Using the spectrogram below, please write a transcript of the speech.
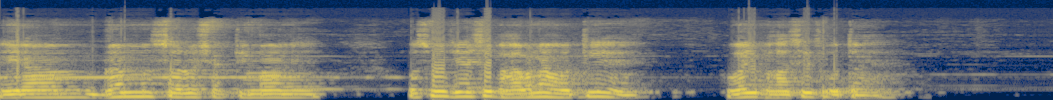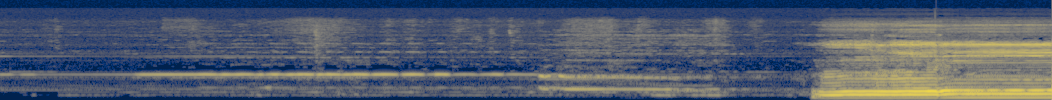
हे राम, ब्रह्म सर्वशक्तिमान है उसमें जैसी भावना होती है, वही भाषित होता है Maria.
